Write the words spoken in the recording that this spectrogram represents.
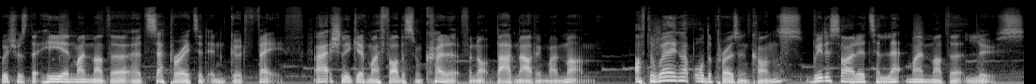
which was that he and my mother had separated in good faith. I actually give my father some credit for not bad mouthing my mum. After weighing up all the pros and cons, we decided to let my mother loose,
